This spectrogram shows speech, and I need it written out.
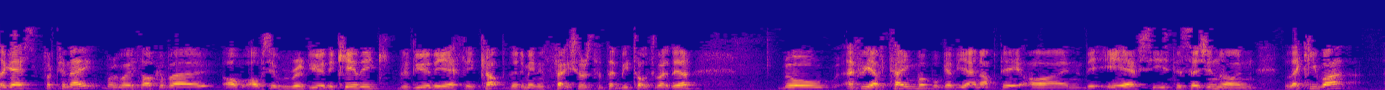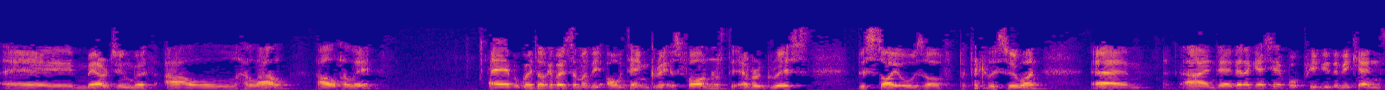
So I guess for tonight we're going to talk about ob- obviously we'll review the K League, review the FA Cup, the remaining fixtures that, that we talked about there. We'll, if we have time, we'll, give you an update on the AFC's decision on Lekhwiya uh, merging with Al Hilal, Al Hilal. Uh, we're going to talk about some of the all-time greatest foreigners to ever grace the soils of particularly Suwon. Um, and uh, then I guess yeah, we'll preview the weekend's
